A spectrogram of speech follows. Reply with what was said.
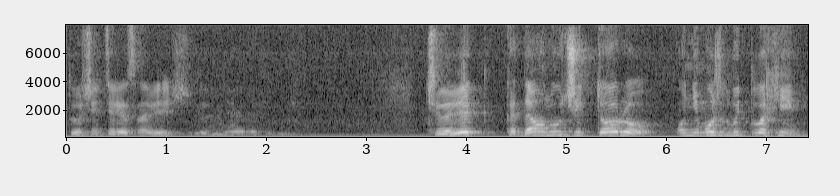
Это очень интересная вещь. Человек, когда он учит Тору, он не может быть плохим.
